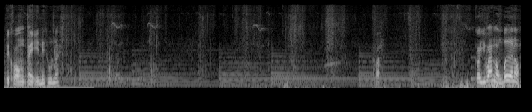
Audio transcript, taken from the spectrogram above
เป็นของไอ้ในทุนนะไปก็อยู่บ้านหนองเบอร์เนาะ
